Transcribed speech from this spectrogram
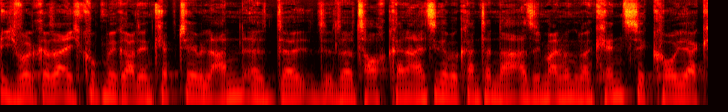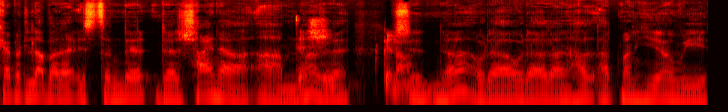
Ich wollte gerade sagen, ich gucke mir gerade den Cap-Table an, äh, da, da, taucht kein einziger bekannter Name. Also ich meine, man kennt Sequoia Capital, aber da ist dann der, der China-Arm, ne? Der, genau. Ne? Oder, oder dann hat man hier irgendwie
